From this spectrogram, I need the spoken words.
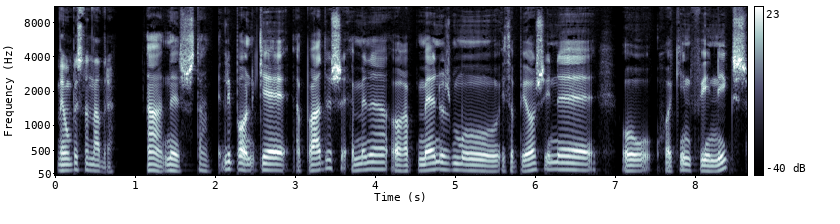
Δεν μου πει τον άντρα. Α, ναι, σωστά. Λοιπόν, και από άντρες, εμένα ο αγαπημένος μου ηθοποιός είναι ο Χουακίν Φίνιξ,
